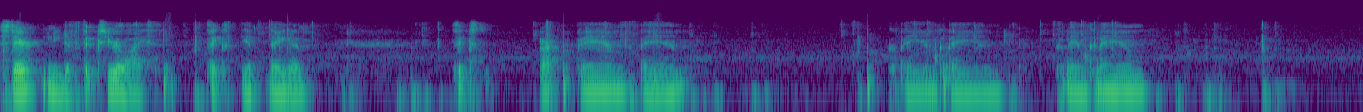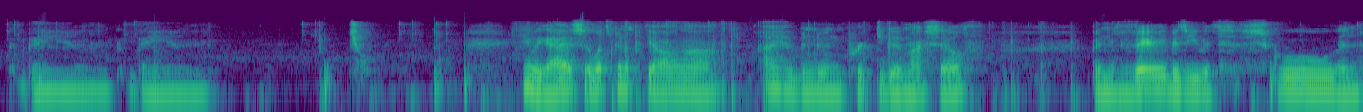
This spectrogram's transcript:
stare, You need to fix your life. Fix. Yep. There you go. Fixed. Alright, bam, bam. Kabam, kabam. Kabam, kabam. Kabam, kabam. Anyway, guys, so what's been up with y'all? Uh, I have been doing pretty good myself. Been very busy with school and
